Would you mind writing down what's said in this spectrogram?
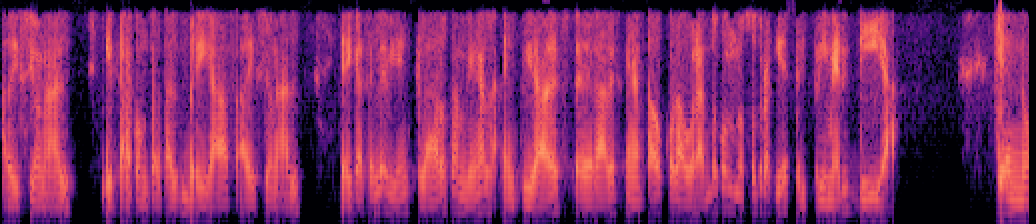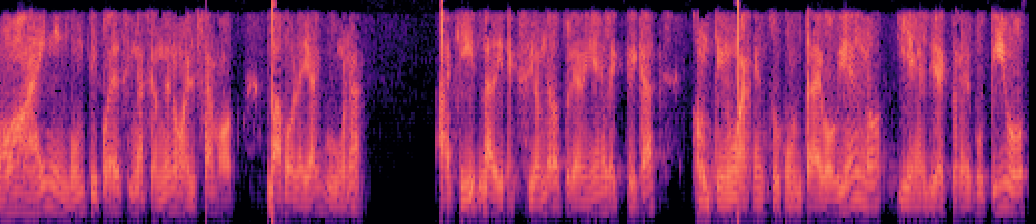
adicional y para contratar brigadas adicional. Y hay que hacerle bien claro también a las entidades federales que han estado colaborando con nosotros aquí desde el primer día que no hay ningún tipo de designación de Noel Samot bajo ley alguna. Aquí la dirección de la Autoridad de Energía Eléctrica continúa en su Junta de Gobierno y en el director ejecutivo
